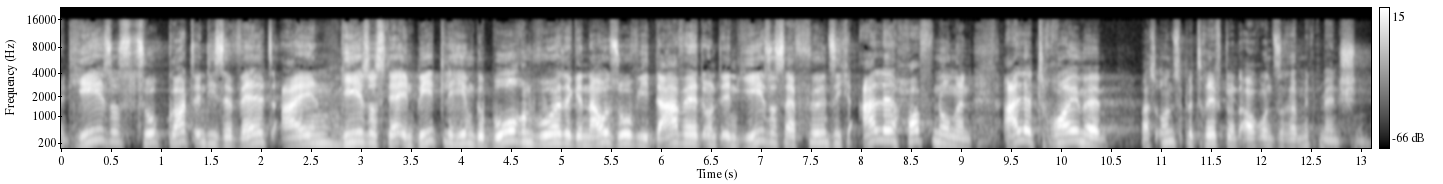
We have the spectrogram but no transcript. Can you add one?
Mit Jesus zog Gott in diese Welt ein. Jesus, der in Bethlehem geboren wurde, genauso wie David. Und in Jesus erfüllen sich alle Hoffnungen, alle Träume, was uns betrifft und auch unsere Mitmenschen.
